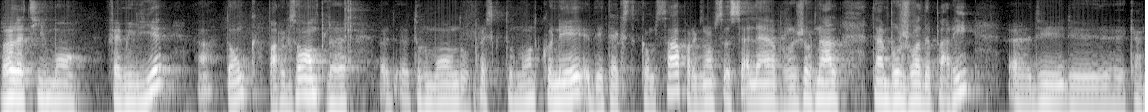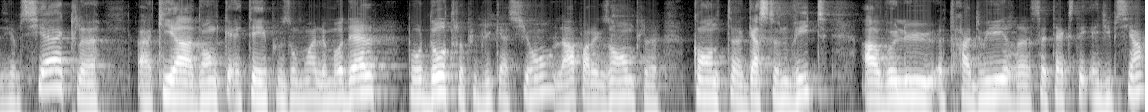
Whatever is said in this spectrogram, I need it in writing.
relativement familier. Hein. donc, par exemple, euh, tout le monde, ou presque tout le monde, connaît des textes comme ça. Par exemple, ce célèbre journal d'un bourgeois de Paris euh, du, XVe siècle, euh, qui a donc été plus ou moins le modèle pour d'autres publications. Là, par exemple, quand Gaston Witt a voulu traduire ce texte égyptien,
